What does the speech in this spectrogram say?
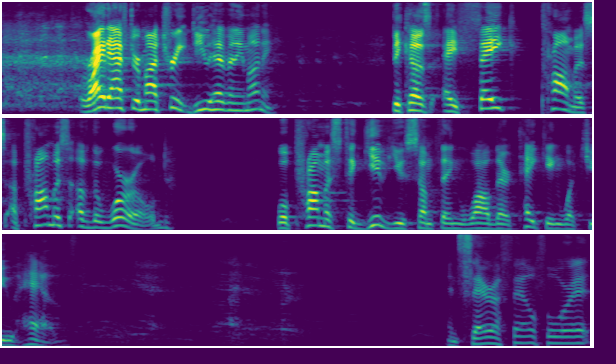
right after my treat, do you have any money? Because a fake promise, a promise of the world, will promise to give you something while they're taking what you have. And Sarah fell for it.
